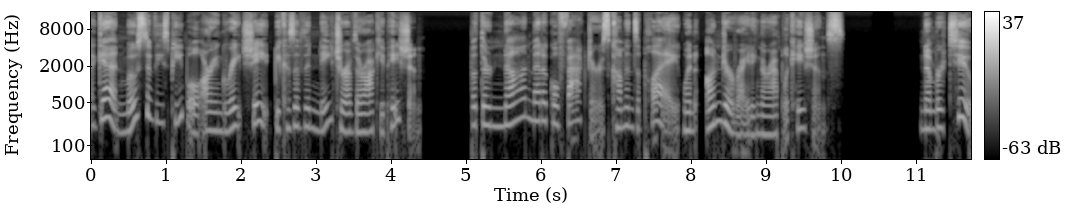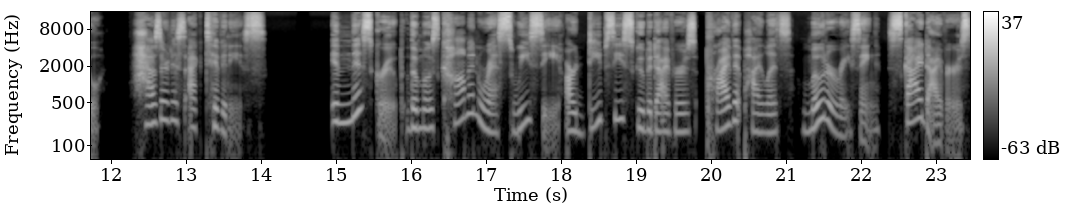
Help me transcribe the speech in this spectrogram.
Again, most of these people are in great shape because of the nature of their occupation, but their non medical factors come into play when underwriting their applications. Number two, hazardous activities. In this group, the most common risks we see are deep sea scuba divers, private pilots, motor racing, skydivers,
